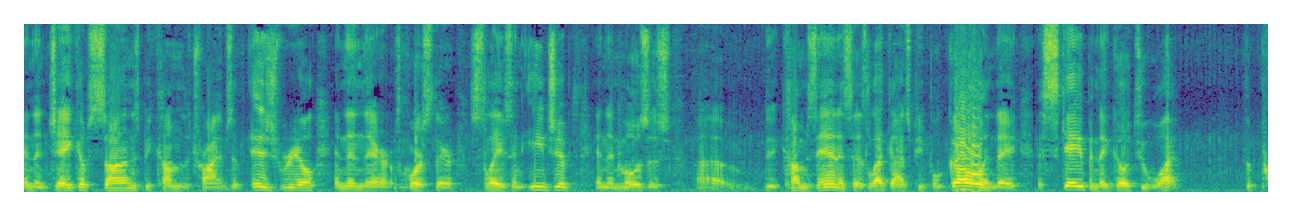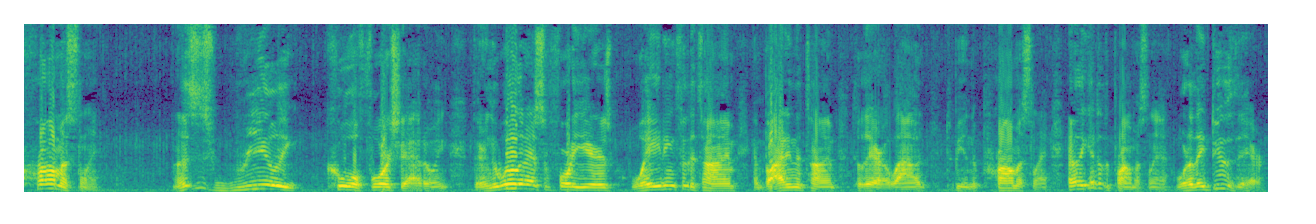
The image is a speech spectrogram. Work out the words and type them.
and then Jacob's sons become the tribes of Israel, and then they're, of course, they're slaves in Egypt, and then Moses uh, comes in and says, let God's people go, and they escape, and they go to what? The promised land. Now, this is really cool foreshadowing. They're in the wilderness for 40 years, waiting for the time and biding the time till they are allowed be in the promised land. How do they get to the promised land? What do they do there?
